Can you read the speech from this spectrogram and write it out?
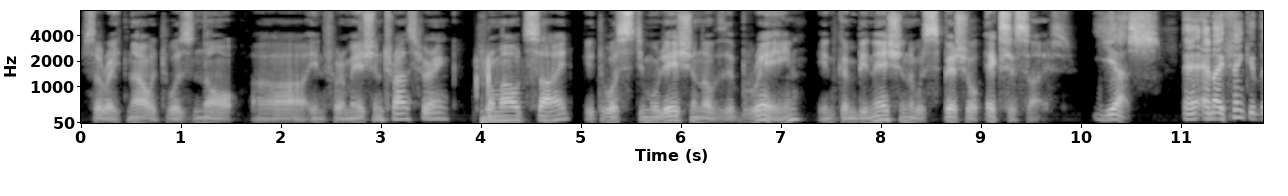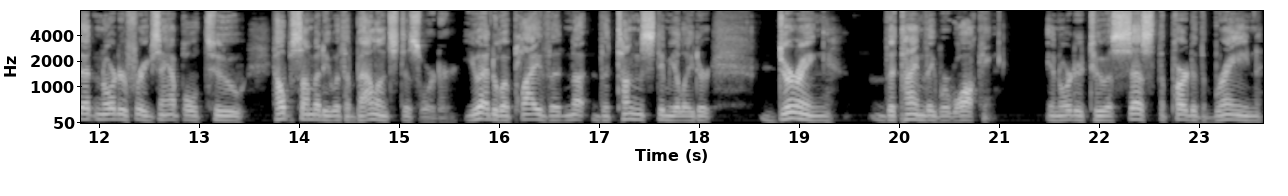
So right now it was no uh, information transferring from outside. It was stimulation of the brain in combination with special exercise. Yes. And I think that in order, for example, to help somebody with a balance disorder, you had to apply the the tongue stimulator during the time they were walking in order to assess the part of the brain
